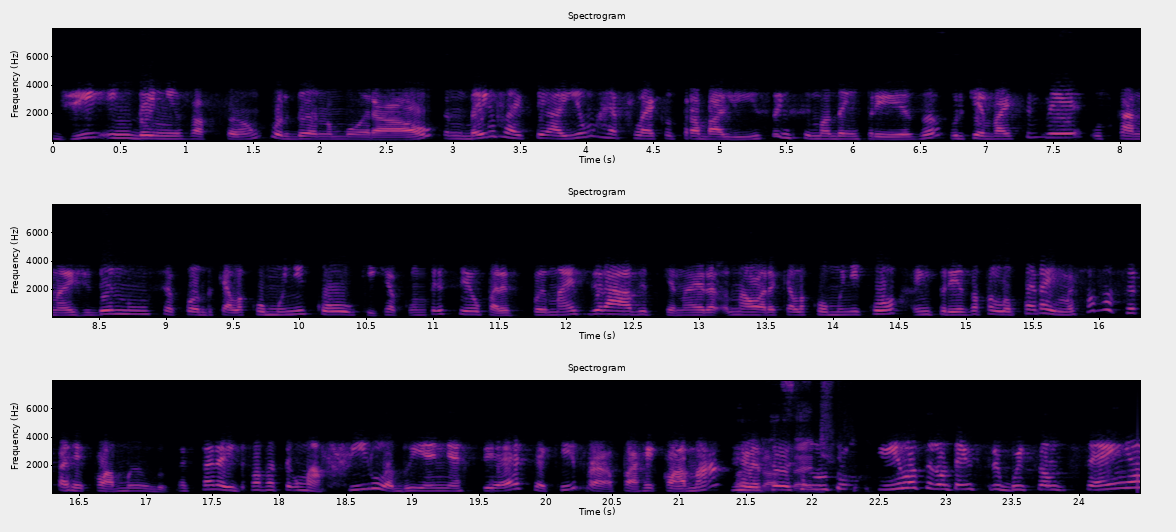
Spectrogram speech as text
de indenização indenização por dano moral, também vai ter aí um reflexo trabalhista em cima da empresa, porque vai se ver os canais de denúncia, quando que ela comunicou, o que, que aconteceu, parece que foi mais grave, porque na, era, na hora que ela comunicou, a empresa falou, peraí, mas só você está reclamando? Mas peraí, precisa ter uma fila do INSS aqui para reclamar? Se você não tem fila, se não tem distribuição de senha,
